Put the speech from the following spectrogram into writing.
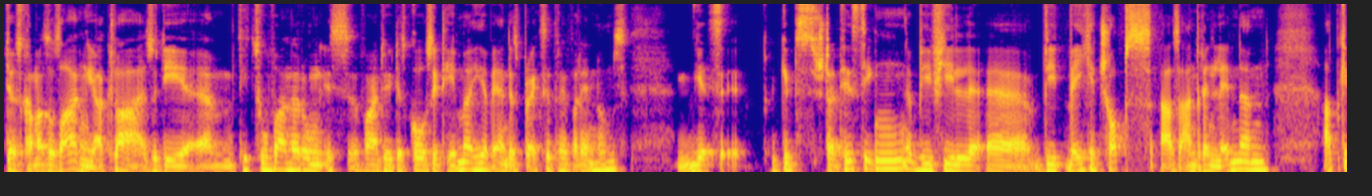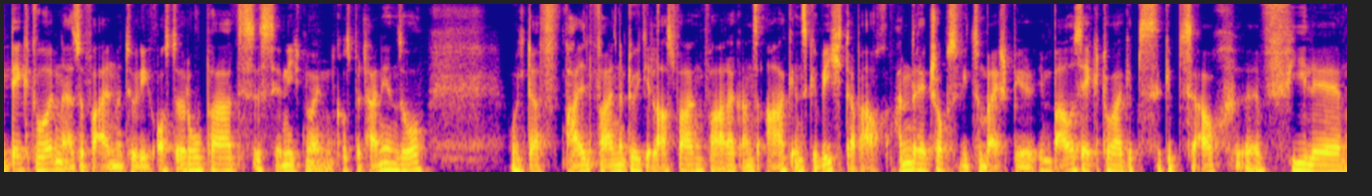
Das kann man so sagen, ja klar. Also die, ähm, die Zuwanderung ist, war natürlich das große Thema hier während des Brexit-Referendums. Jetzt äh, gibt es Statistiken, wie viel, äh, wie, welche Jobs aus anderen Ländern abgedeckt wurden, also vor allem natürlich Osteuropa. Das ist ja nicht nur in Großbritannien so. Und da fallen, fallen natürlich die Lastwagenfahrer ganz arg ins Gewicht, aber auch andere Jobs, wie zum Beispiel im Bausektor gibt's gibt's auch äh, viele,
